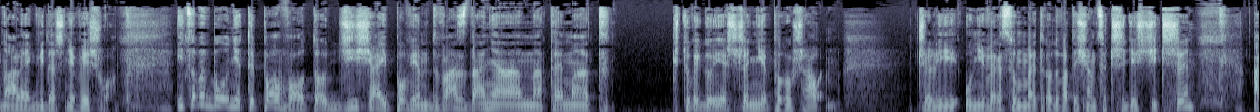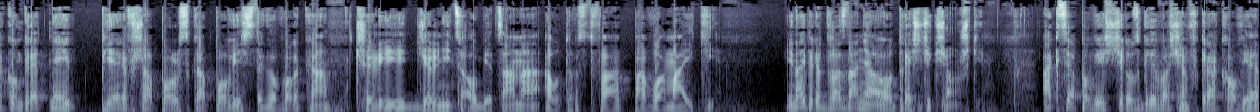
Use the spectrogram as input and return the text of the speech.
no ale jak widać nie wyszło. I co by było nietypowo, to dzisiaj powiem dwa zdania na temat, którego jeszcze nie poruszałem czyli Uniwersum Metro 2033, a konkretniej pierwsza polska powieść z tego worka, czyli Dzielnica Obiecana autorstwa Pawła Majki. I najpierw dwa zdania o treści książki. Akcja powieści rozgrywa się w Krakowie,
